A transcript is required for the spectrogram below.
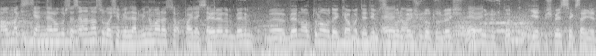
almak isteyenler olursa sana nasıl ulaşabilirler? Bir numara paylaşsak. Verelim benim e, ben Altınova'da ikamet edeyim. Evet abi. 0535 Evet. 940 75 87.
